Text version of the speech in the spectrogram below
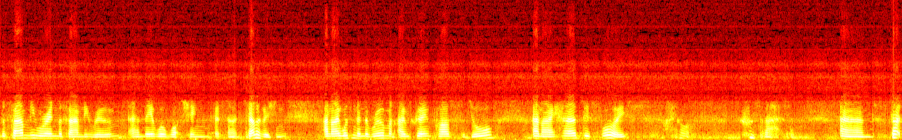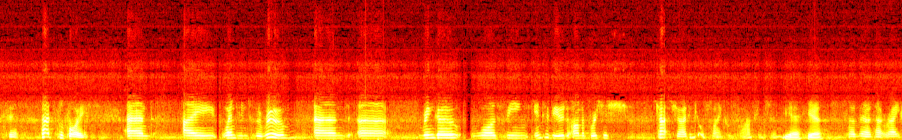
the family were in the family room and they were watching uh, television, and I wasn't in the room, and I was going past the door, and I heard this voice. I thought, who's that? And that's it. That's the voice. And I went into the room, and uh, Ringo was being interviewed on a British chat show. I think it was Michael Parkinson. Yeah, yeah. I don't know if that's right.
